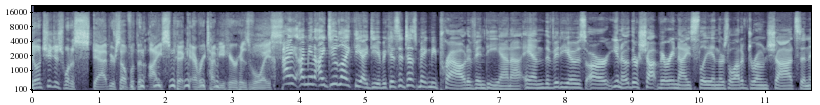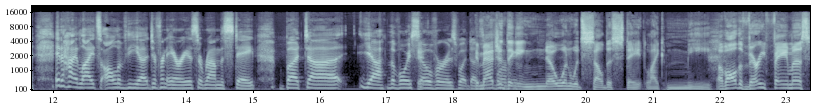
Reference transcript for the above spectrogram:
don't you just want to stab yourself with an ice pick every time you hear his voice? I, I mean, I do like the idea because it does make me proud of Indiana. And the videos are, you know, they're shot very nicely and there's a lot of drone shots and it highlights all of the uh, different areas around the state. But, uh, yeah, the voiceover it, is what does. Imagine thinking me. no one would sell this state like me. Of all the very famous,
